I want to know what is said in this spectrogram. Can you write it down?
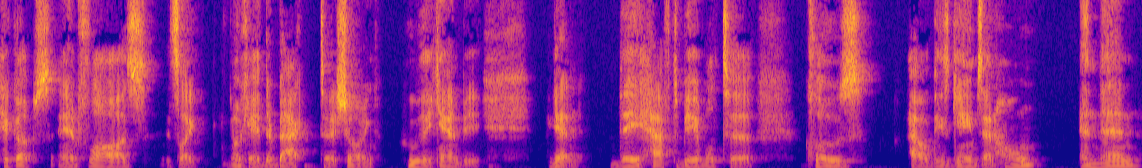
hiccups and flaws, it's like, okay, they're back to showing who they can be. Again, they have to be able to close out these games at home and then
